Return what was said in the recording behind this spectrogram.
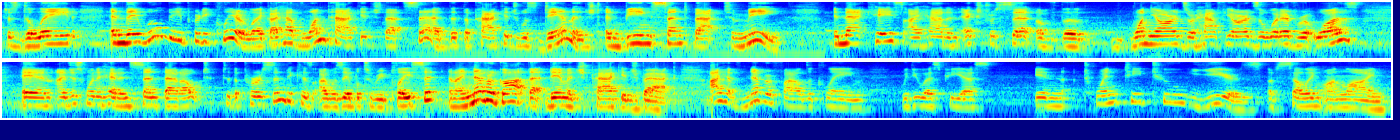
just delayed. And they will be pretty clear. Like I have one package that said that the package was damaged and being sent back to me. In that case, I had an extra set of the one yards or half yards or whatever it was and I just went ahead and sent that out to the person because I was able to replace it and I never got that damaged package back. I have never filed a claim with USPS in 22 years of selling online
